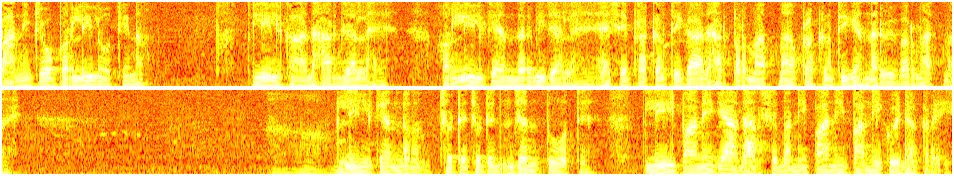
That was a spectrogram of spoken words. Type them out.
पानी के ऊपर लील होती ना तो लील का आधार जल है और लील के अंदर भी जल है। ऐसे प्रकृति का आधार परमात्मा है। प्रकृति के अंदर भी परमात्मा है। लील के अंदर छोटे छोटे जंतु होते हैं। लील पानी के आधार से बनी, पानी पानी को ही ढक रही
